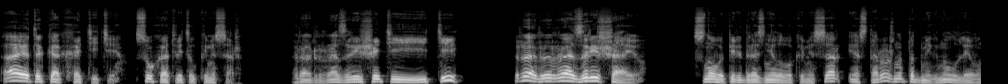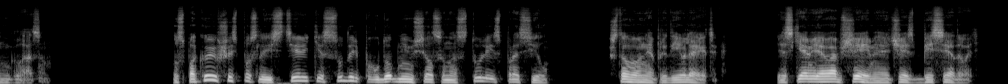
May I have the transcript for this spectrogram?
А это как хотите, сухо ответил комиссар. разрешите идти? Р разрешаю. Снова передразнил его комиссар и осторожно подмигнул левым глазом. Успокоившись после истерики, сударь поудобнее уселся на стуле и спросил. — Что вы мне предъявляете? И с кем я вообще имею честь беседовать?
